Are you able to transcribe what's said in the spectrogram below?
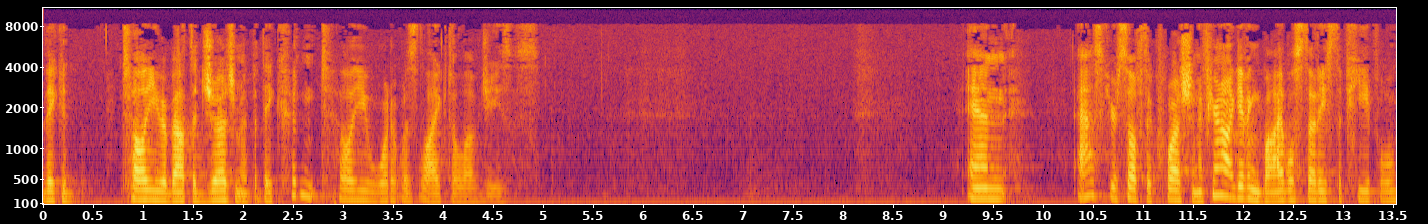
they could tell you about the judgment, but they couldn't tell you what it was like to love Jesus. And ask yourself the question if you're not giving Bible studies to people,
